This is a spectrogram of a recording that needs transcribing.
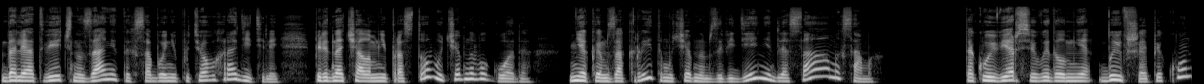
вдали от вечно занятых собой непутевых родителей, перед началом непростого учебного года, в некоем закрытом учебном заведении для самых-самых. Такую версию выдал мне бывший опекун,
